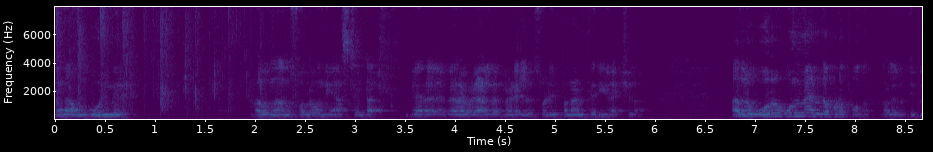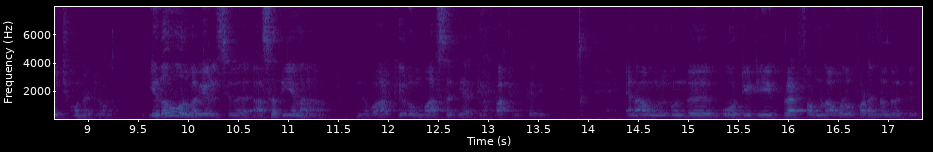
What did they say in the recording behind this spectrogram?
ஏன்னா அவங்க உரிமை இருக்குது அதுதான் நான் சொல்ல வந்தேன் அசிஸ்டண்ட்டாக வேறு வேறு விளையாட மேடையில் சொல்லியிருப்பானான்னு தெரியல ஆக்சுவலாக அதில் ஒரு உண்மை இருந்தால் கூட போதும். தலையில் தூக்கி வச்சு கொண்டாட்டுருவாங்க ஏதோ ஒரு வகையில் சில அசதி ஏன்னா இந்த வாழ்க்கை ரொம்ப அசதியாக இருக்கு நான் பார்க்க தெரியும் ஏன்னா அவங்களுக்கு வந்து ஓடிடி பிளாட்ஃபார்மில் அவ்வளோ படங்கள் இருக்குது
